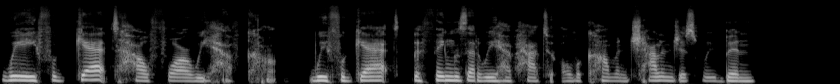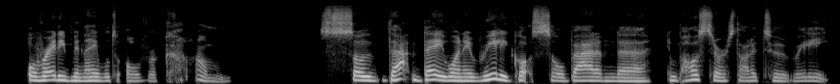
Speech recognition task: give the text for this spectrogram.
We forget how far we have come. We forget the things that we have had to overcome and challenges we've been already been able to overcome. So that day when it really got so bad and the imposter started to really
